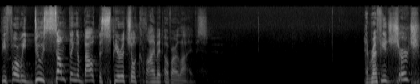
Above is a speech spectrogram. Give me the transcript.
before we do something about the spiritual climate of our lives. At Refuge Church,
